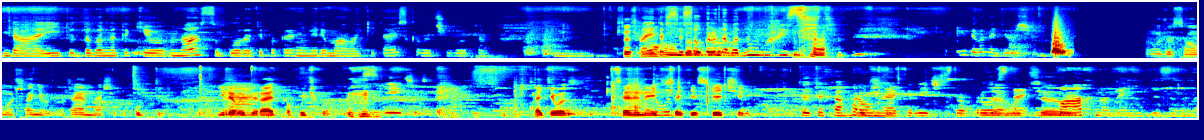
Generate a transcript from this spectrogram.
Да, и тут довольно-таки у нас в городе, по крайней мере, мало китайского чего-то. Китайского А это много, все дорого. собрано в одном магазине. Да. И довольно дешево. Мы уже в самом Ашане выгружаем наши покупки. Ира выбирает покупку. Свечечки. Кстати, вот цены на эти Тут- всякие свечи. Тут их огромное количество просто. вот и целый. пахнут они безумно.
